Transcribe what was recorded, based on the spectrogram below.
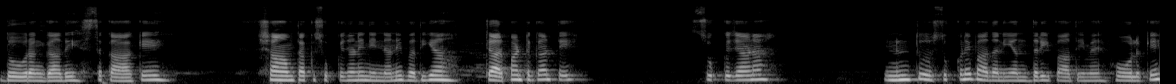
ਦੋ ਰੰਗਾਂ ਦੇ ਸੁਕਾ ਕੇ ਸ਼ਾਮ ਤੱਕ ਸੁੱਕ ਜਾਣੇ ਨੇ ਇਹਨਾਂ ਨੇ ਵਧੀਆ। 4-5 ਘੰਟੇ ਸੁੱਕ ਜਾਣਾ। ਇਹਨਾਂ ਨੂੰ ਧੋ ਸੁੱਕਣੇ ਪਾ ਦਨੀ ਅੰਦਰ ਹੀ ਪਾਤੇ ਮੈਂ ਫੋਲ ਕੇ।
